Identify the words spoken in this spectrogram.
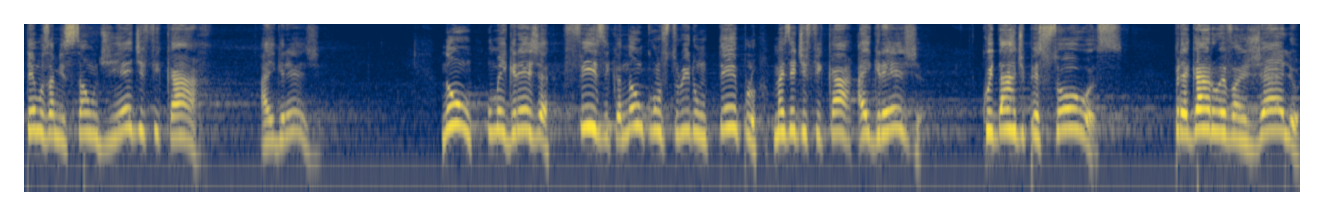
temos a missão de edificar a igreja. Não uma igreja física, não construir um templo, mas edificar a igreja. Cuidar de pessoas, pregar o evangelho,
